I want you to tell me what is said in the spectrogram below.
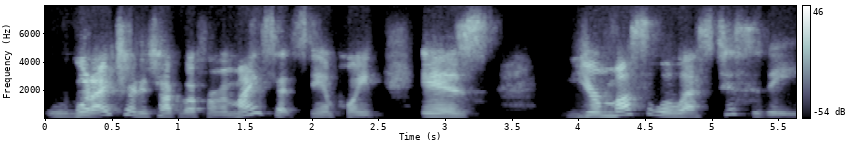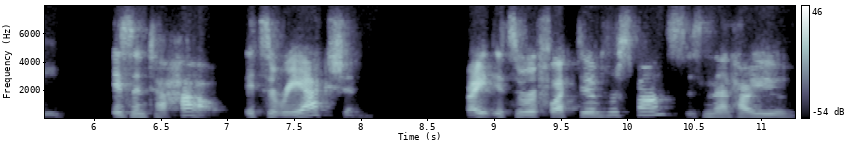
what I try to talk about from a mindset standpoint is your muscle elasticity isn't a how, it's a reaction, right? It's a reflective response. Isn't that how you,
